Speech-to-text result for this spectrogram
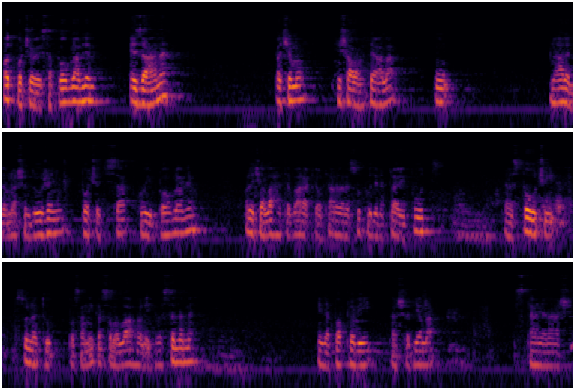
Otpočeo je sa poglavljem ezana Pa ćemo, inša Allah u narednom našem druženju početi sa ovim poglavljem. Molit će Allaha te barake od da nas uputi na pravi put, da nas pouči sunetu poslanika sallallahu alaihi wasallam i da popravi naša djela i stanja naši,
